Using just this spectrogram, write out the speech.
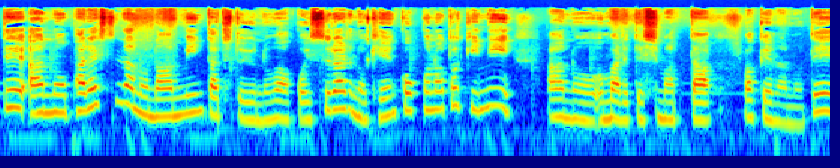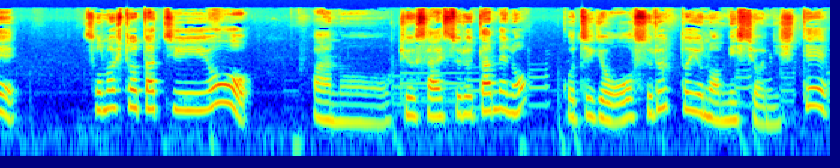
で、あの、パレスチナの難民たちというのは、こう、イスラエルの建国の時に、あの、生まれてしまったわけなので、その人たちを、あの、救済するための、こう、事業をするというのをミッションにして、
